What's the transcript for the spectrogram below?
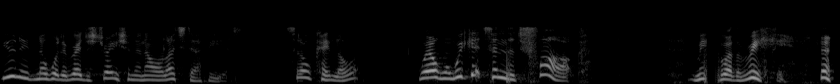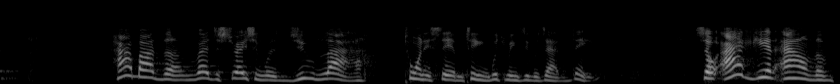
you need to know where the registration and all that stuff is. I said, okay, Lord. Well, when we get in the truck, me Brother Ricky, how about the registration was July 2017, which means it was out of date. So I get out of the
